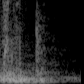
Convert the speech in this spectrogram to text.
Copy.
